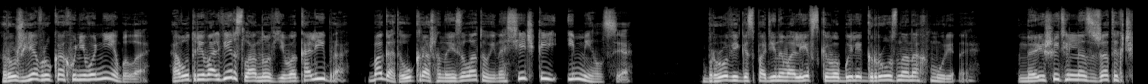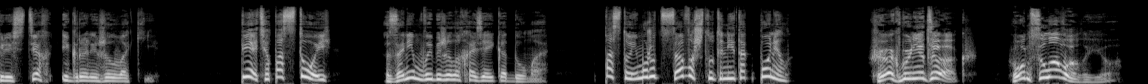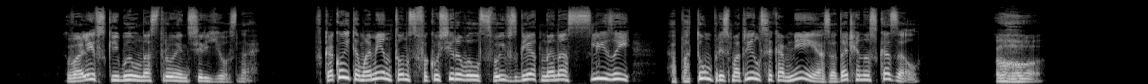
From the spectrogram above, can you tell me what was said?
Ружья в руках у него не было, а вот револьвер слоновьего калибра, богато украшенный золотой насечкой, имелся. Брови господина Валевского были грозно нахмурены. На решительно сжатых челюстях играли желваки. «Петя, постой!» За ним выбежала хозяйка дома. «Постой, может, Савва что-то не так понял?» «Как бы не так! Он целовал ее!» Валевский был настроен серьезно. В какой-то момент он сфокусировал свой взгляд на нас с Лизой, а потом присмотрелся ко мне и озадаченно сказал. «Ага».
